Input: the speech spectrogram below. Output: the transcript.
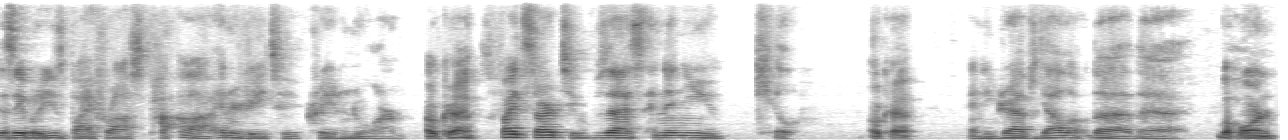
is able to use Bifrost uh, energy to create a new arm. Okay. So fight starts, you possess, and then you kill him. Okay. And he grabs Gallo the the The horn.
